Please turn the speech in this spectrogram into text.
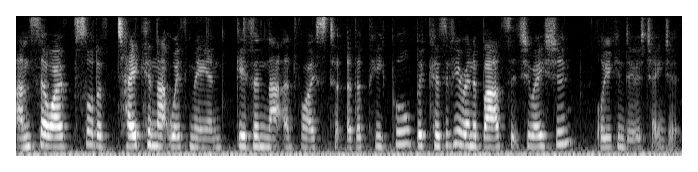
And so I've sort of taken that with me and given that advice to other people because if you're in a bad situation, all you can do is change it.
